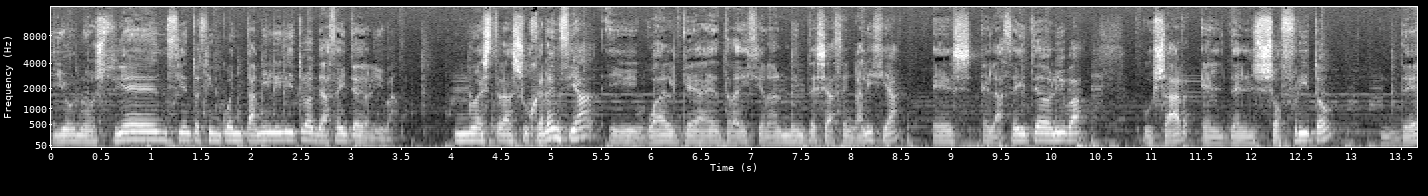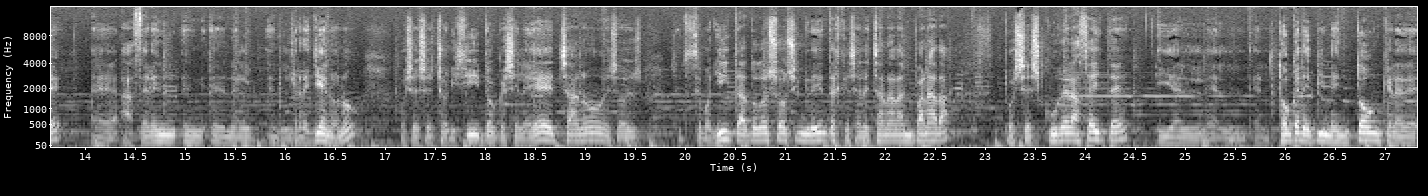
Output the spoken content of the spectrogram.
y unos 100, 150 mililitros de aceite de oliva. Nuestra sugerencia, igual que tradicionalmente se hace en Galicia, es el aceite de oliva usar el del sofrito de hacer en, el, en, el, relleno, ¿no? pues ese choricito que se le echa, ¿no? Esos, cebollita, todos esos ingredientes que se le echan a la empanada, pues se escurre el aceite y el, toque de pimentón que le,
